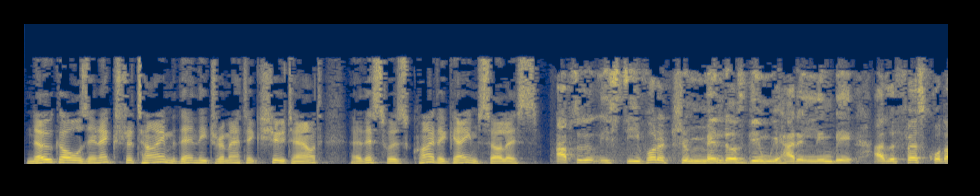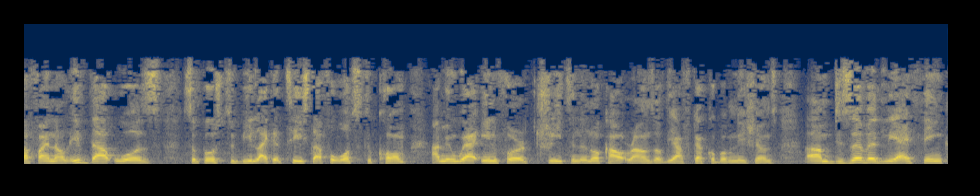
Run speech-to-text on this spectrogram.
No goals in extra time, then the dramatic shootout. Uh, this was quite a game, Solace. Absolutely, Steve. What a tremendous game we had in Limbe as the first quarter final. If that was supposed to be like a taster for what's to come, I mean, we are in for a treat in the knockout rounds of the Africa Cup of Nations. Um, deservedly, I think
